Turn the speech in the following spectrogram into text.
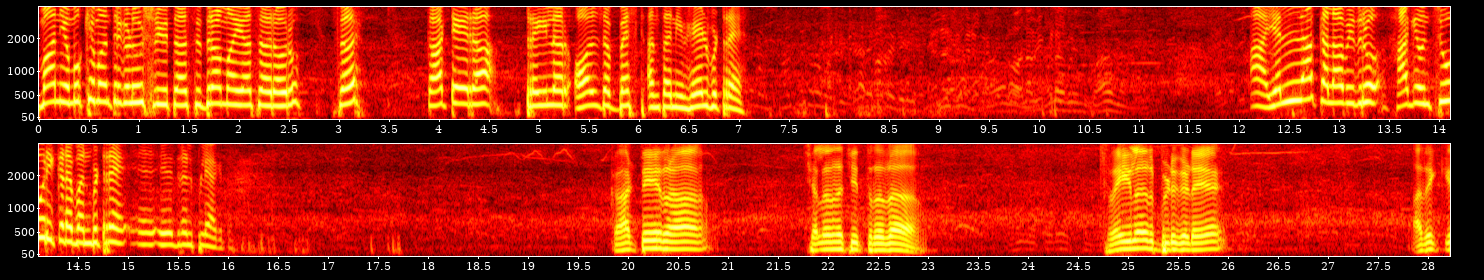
ಮಾನ್ಯ ಮುಖ್ಯಮಂತ್ರಿಗಳು ಶ್ರೀಯುತ ಸಿದ್ದರಾಮಯ್ಯ ಸರ್ ಅವರು. Sir, Kaatera trailer all the best ಅಂತ ನೀವು ಹೇಳ್ಬಿಟ್ರೆ. ಆ, ಎಲ್ಲ ಕಲಾವಿದರು ಹಾಗೆ ಒಂಚೂರು ಈ ಕಡೆ ಬಂದ್ಬಿಟ್ರೆ ಇದ್ರಲ್ಲಿ ಪ್ಲೇ ಆಗುತ್ತೆ. ಕಾಟೇರ ಚಲನಚಿತ್ರದ ಟ್ರೈಲರ್ ಬಿಡುಗಡೆ ಅದಕ್ಕೆ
